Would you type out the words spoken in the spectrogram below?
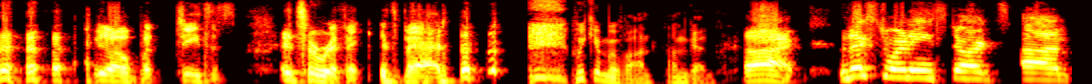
you know, but Jesus, it's horrific. It's bad. we can move on. I'm good. All right. The next 20 starts. Um,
